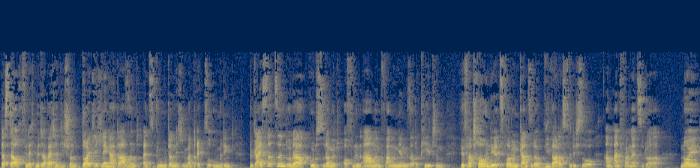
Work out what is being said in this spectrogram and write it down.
dass da auch vielleicht Mitarbeiter, die schon deutlich länger da sind als du, dann nicht immer direkt so unbedingt begeistert sind? Oder wurdest du da mit offenen Armen empfangen und die haben gesagt, okay, Tim, wir vertrauen dir jetzt voll und ganz? Oder wie war das für dich so am Anfang, als du da neu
